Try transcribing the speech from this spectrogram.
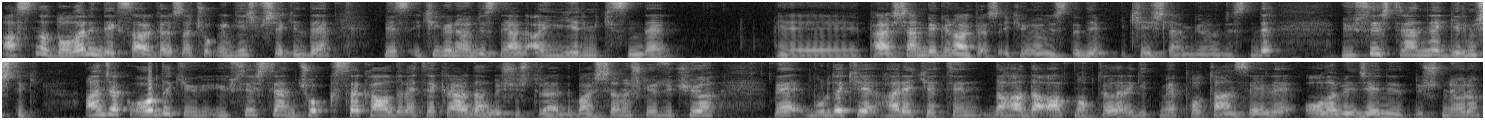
aslında dolar endeksi arkadaşlar çok ilginç bir şekilde biz iki gün öncesinde yani ayın 22'sinde e, Perşembe günü arkadaşlar iki gün öncesi dediğim iki işlem gün öncesinde yükseliş trendine girmiştik. Ancak oradaki yükseliş trendi çok kısa kaldı ve tekrardan düşüş trendi başlamış gözüküyor. Ve buradaki hareketin daha da alt noktalara gitme potansiyeli olabileceğini düşünüyorum.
